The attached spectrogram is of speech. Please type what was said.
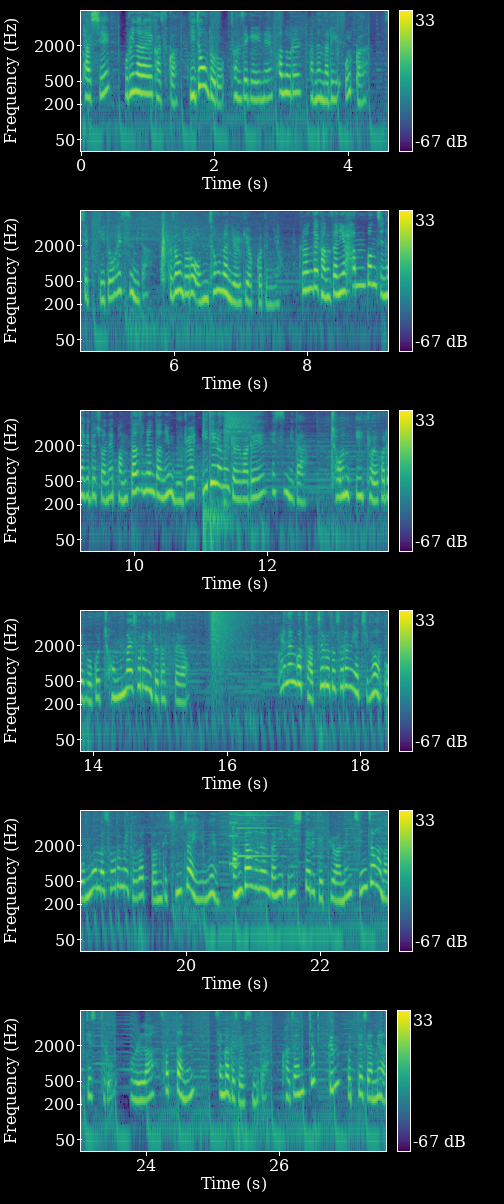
다시 우리나라의 가수가 이 정도로 전 세계인의 환호를 받는 날이 올까 싶기도 했습니다. 그 정도로 엄청난 열기였거든요. 그런데 강산이 한 번 지나기도 전에 방탄소년단이 무려 1위라는 결과를 했습니다. 전 이 결과를 보고 정말 소름이 돋았어요. 해낸 것 자체로도 소름이었지만 온몸에 소름이 돋았던 그 진짜 이유는 방탄소년단이 이 시대를 대표하는 진정한 아티스트로 올라섰다는 생각에서였습니다. 가장 조금 보태자면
